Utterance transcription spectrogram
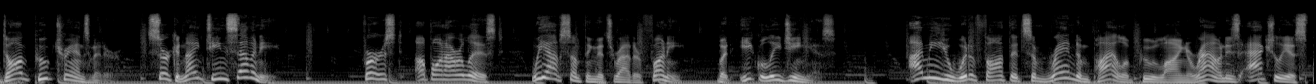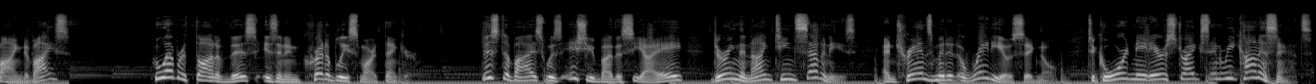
Dog Poop Transmitter, circa 1970. First, up on our list, we have something that's rather funny, but equally genius. I mean, you would have thought that some random pile of poo lying around is actually a spying device? Whoever thought of this is an incredibly smart thinker. This device was issued by the CIA during the 1970s and transmitted a radio signal to coordinate airstrikes and reconnaissance.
